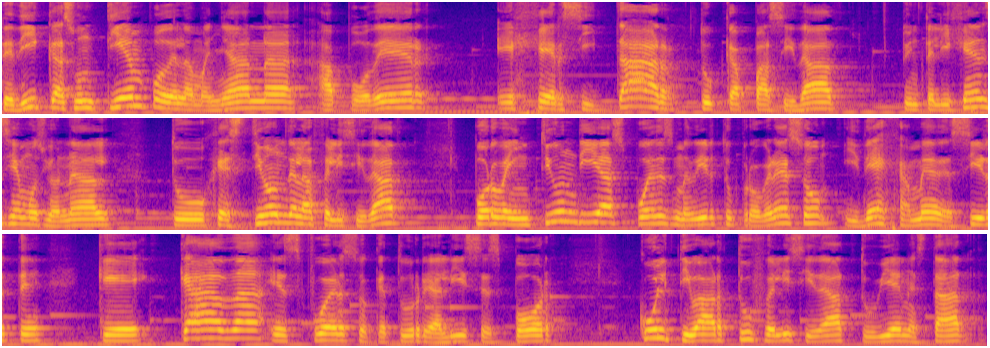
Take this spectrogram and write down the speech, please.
dedicas un tiempo de la mañana a poder ejercitar tu capacidad, tu inteligencia emocional, tu gestión de la felicidad. Por 21 días puedes medir tu progreso y déjame decirte que cada esfuerzo que tú realices por cultivar tu felicidad, tu bienestar,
